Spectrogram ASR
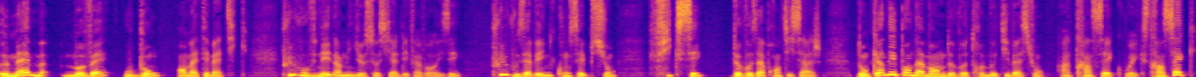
eux-mêmes mauvais ou bons en mathématiques. Plus vous venez d'un milieu social défavorisé, plus vous avez une conception fixée de vos apprentissages. Donc indépendamment de votre motivation intrinsèque ou extrinsèque,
